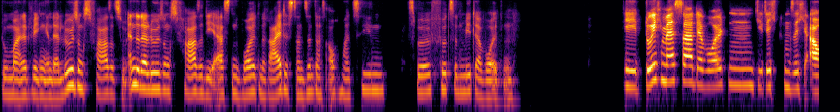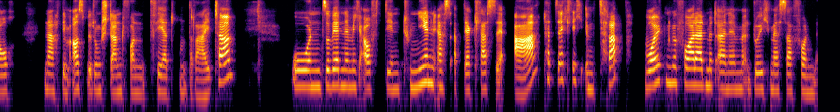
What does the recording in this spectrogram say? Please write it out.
du meinetwegen in der Lösungsphase, zum Ende der Lösungsphase die ersten Volten reitest, dann sind das auch mal 10, 12, 14 Meter Volten. Die Durchmesser der Volten, die richten sich auch nach dem Ausbildungsstand von Pferd und Reiter. Und so werden nämlich auf den Turnieren erst ab der Klasse A tatsächlich im Trab Volten gefordert mit einem Durchmesser von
